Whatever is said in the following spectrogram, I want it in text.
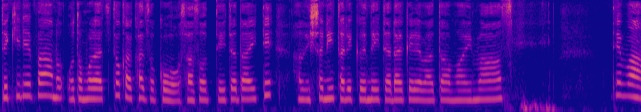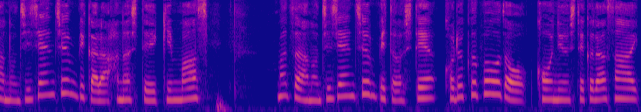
できれば、あの、お友達とか家族を誘っていただいて、あの、一緒に取り組んでいただければと思います。では、あの、事前準備から話していきます。まず、あの、事前準備として、コルクボードを購入してください。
